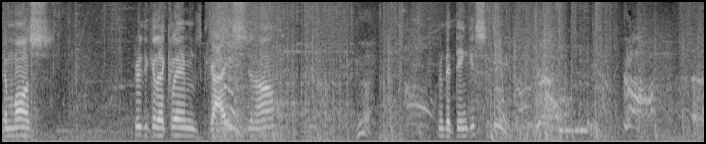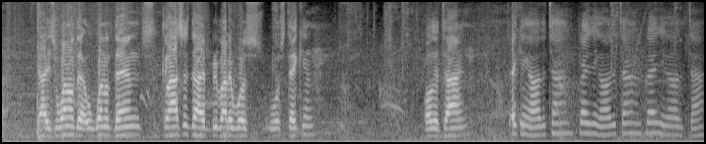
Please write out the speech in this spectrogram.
the most critically acclaimed guys, you know. And the thing is, yeah, it's one of the one of them classes that everybody was was taking all the time. Taking all the time, playing all the time, playing all the time.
